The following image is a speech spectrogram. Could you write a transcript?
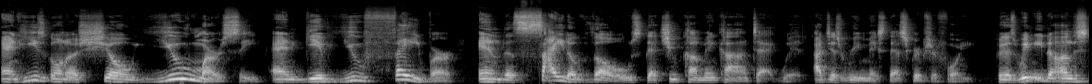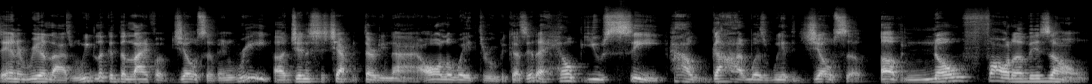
and He's going to show you mercy and give you favor in the sight of those that you come in contact with. I just remixed that scripture for you. Because we need to understand and realize when we look at the life of Joseph and read uh, Genesis chapter 39 all the way through, because it'll help you see how God was with Joseph of no fault of his own.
